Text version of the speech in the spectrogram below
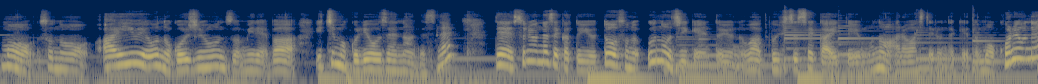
もうそのあいうえおの五十音図を見れば一目瞭然なんですね。でそれはなぜかというとその「う」の次元というのは物質世界というものを表してるんだけれどもこれをね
